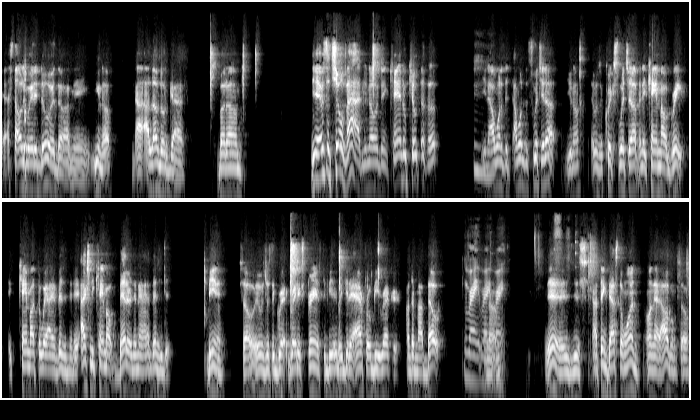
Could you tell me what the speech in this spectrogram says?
That's the only way to do it, though. I mean, you know, I, I love those guys. But um, yeah, it was a chill vibe, you know. Then Candle killed the hook. Mm-hmm. You know, I wanted to I wanted to switch it up. You know, it was a quick switch up, and it came out great. It came out the way I envisioned it. It actually came out better than I envisioned it being. So it was just a great great experience to be able to get an Afrobeat record under my belt. Right, right, and, um, right. yeah, it's just I think that's the one on that album. So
